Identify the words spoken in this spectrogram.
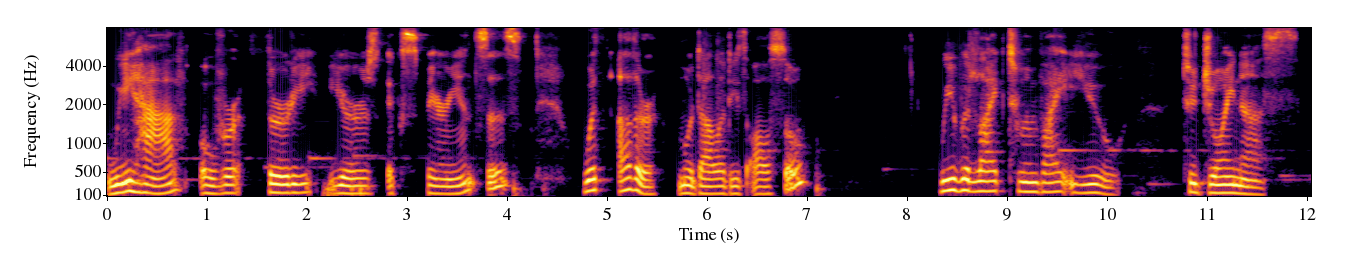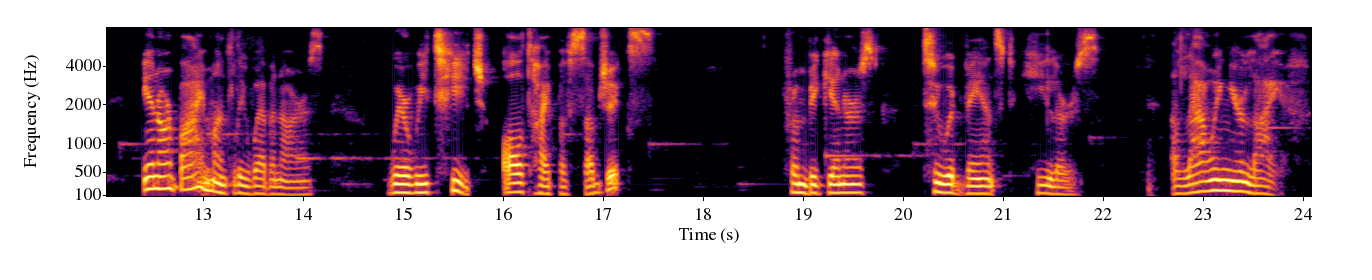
we have over 30 years experiences with other modalities also. We would like to invite you to join us in our bi-monthly webinars where we teach all type of subjects from beginners to advanced healers allowing your life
